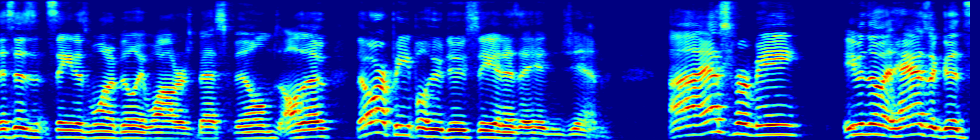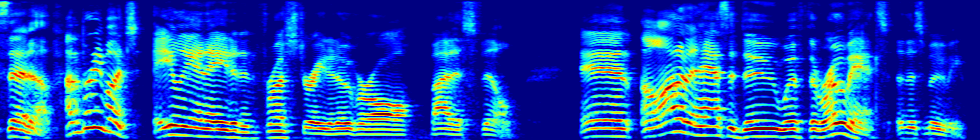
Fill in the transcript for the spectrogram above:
This isn't seen as one of Billy Wilder's best films, although there are people who do see it as a hidden gem. Uh, as for me, even though it has a good setup, I'm pretty much alienated and frustrated overall by this film. And a lot of it has to do with the romance of this movie.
